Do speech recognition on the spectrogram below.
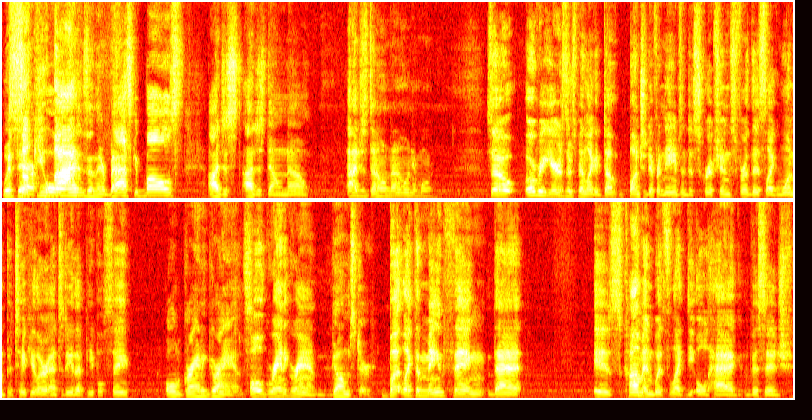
with their, with their horns and their basketballs. I just, I just don't know. I just don't know anymore. So over years, there's been like a du- bunch of different names and descriptions for this like one particular entity that people see. Old Granny Grands, Old Granny Grand. Gumster. But like the main thing that is common with like the old hag visage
